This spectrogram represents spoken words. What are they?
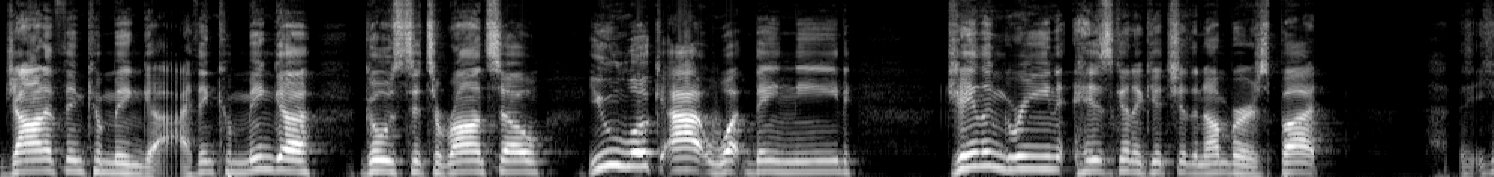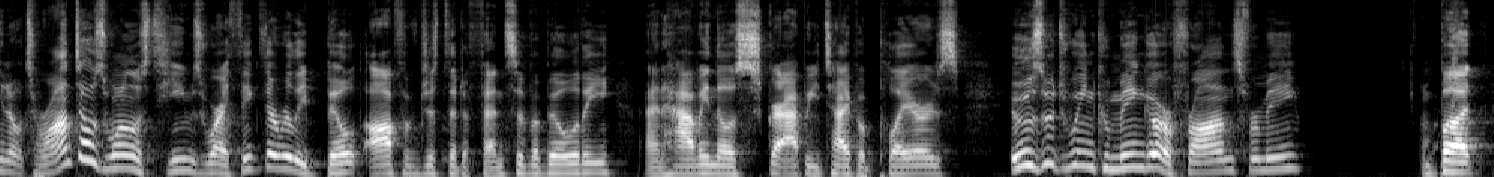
Jonathan Kuminga. I think Kuminga goes to Toronto. You look at what they need. Jalen Green is going to get you the numbers, but you know, Toronto is one of those teams where I think they're really built off of just the defensive ability and having those scrappy type of players. It was between Kuminga or Franz for me, but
